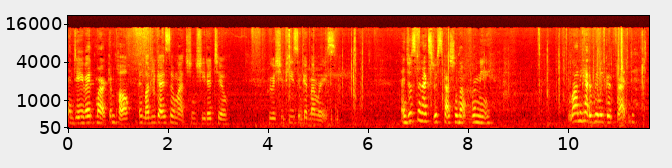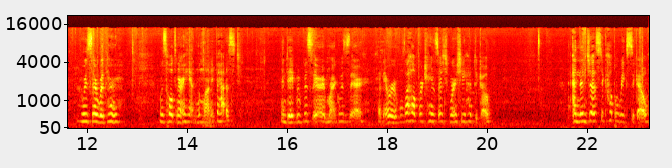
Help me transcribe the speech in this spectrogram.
And David, Mark, and Paul, I love you guys so much, and she did too. We wish you peace and good memories. And just an extra special note for me Lonnie had a really good friend who was there with her, was holding her hand when Lonnie passed. And David was there, and Mark was there, and they were able to help her transition where she had to go. And then just a couple weeks ago,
